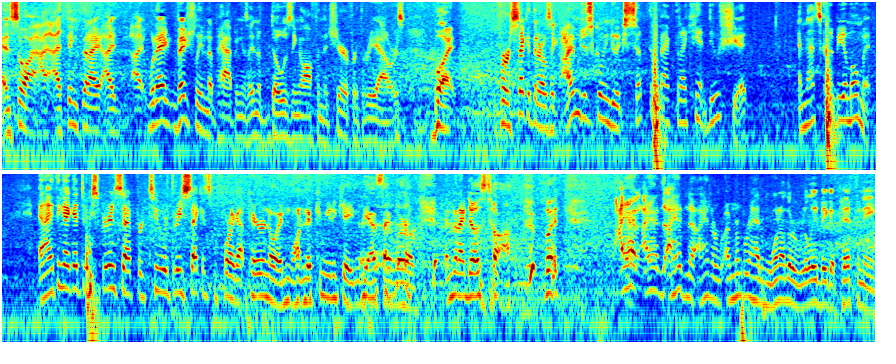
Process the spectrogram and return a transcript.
And so I, I- think that I, I, I what I eventually ended up happening is I ended up dozing off in the chair for three hours. But for a second there, I was like, I'm just going to accept the fact that I can't do shit, and that's going to be a moment. And I think I got to experience that for two or three seconds before I got paranoid and wanted to communicate with the outside world, and then I dozed off. But I had, I had, I had, I had, a, I remember I had one other really big epiphany,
